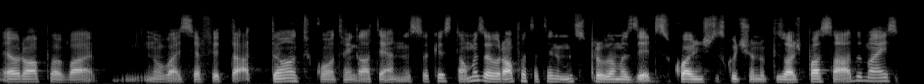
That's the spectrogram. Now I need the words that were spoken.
a Europa vai, não vai se afetar tanto quanto a Inglaterra nessa questão, mas a Europa está tendo muitos problemas deles, o qual a gente discutiu no episódio passado, mas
